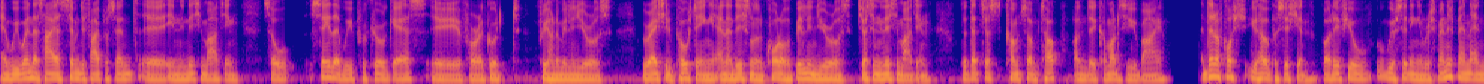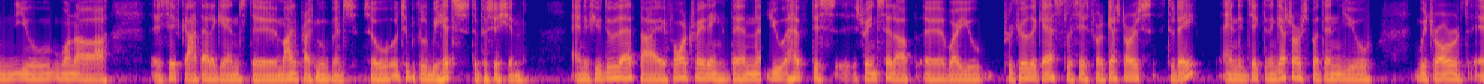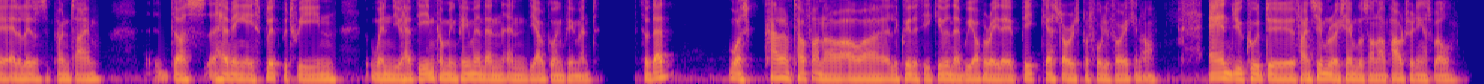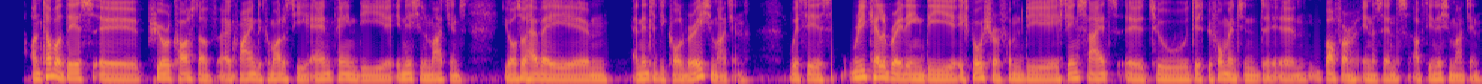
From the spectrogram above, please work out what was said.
and we went as high as 75% uh, in initial margin. So say that we procure gas uh, for a good 300 million euros. We're actually posting an additional quarter of a billion euros just in initial margin. So that just comes on top on the commodity you buy. And then, of course, you have a position. But if you we're sitting in risk management and you want to uh, safeguard that against the market price movements, so typically we hit the position and if you do that by forward trading, then you have this strange setup uh, where you procure the gas, let's say for gas storage today, and inject it in gas storage, but then you withdraw it uh, at a later point in time, thus having a split between when you have the incoming payment and, and the outgoing payment. So that was kind of tough on our, our liquidity, given that we operate a big gas storage portfolio for Equinor. And you could uh, find similar examples on our power trading as well. On top of this uh, pure cost of acquiring the commodity and paying the initial margins, you also have a um, an entity called variation margin, which is recalibrating the exposure from the exchange side uh, to this before mentioned um, buffer in a sense of the initial margin.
